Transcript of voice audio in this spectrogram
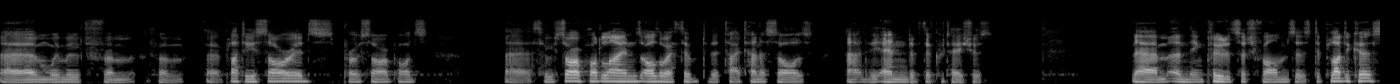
Um, we moved from from uh, plateosaurids, prosauropods, uh, through sauropod lines all the way through to the titanosaurs at the end of the Cretaceous. Um, and they included such forms as Diplodocus,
